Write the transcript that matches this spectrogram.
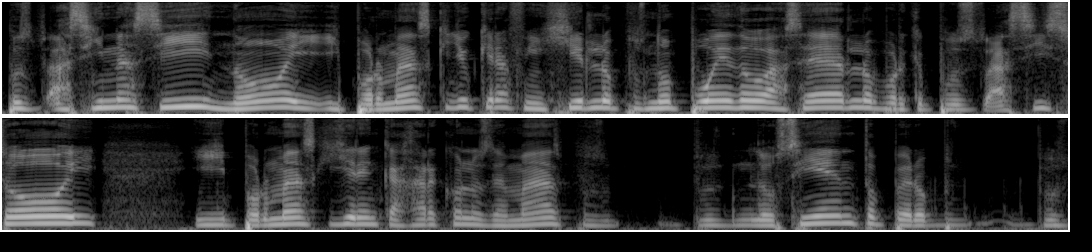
pues así nací, ¿no? Y, y por más que yo quiera fingirlo, pues no puedo hacerlo porque pues así soy. Y por más que quiera encajar con los demás, pues, pues lo siento, pero pues, pues,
